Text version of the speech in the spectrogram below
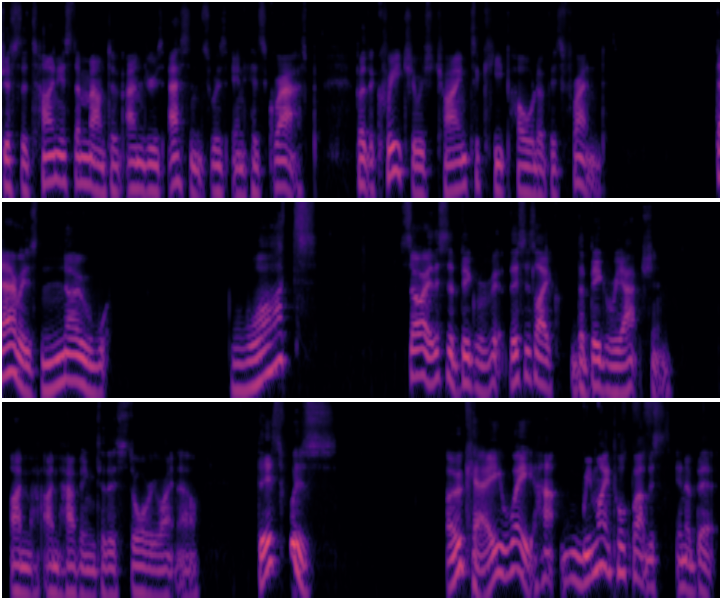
just the tiniest amount of Andrew's essence was in his grasp, but the creature was trying to keep hold of his friend. There is no. What? Sorry, this is a big reveal. This is like the big reaction I'm I'm having to this story right now. This was okay. Wait, ha- we might talk about this in a bit,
